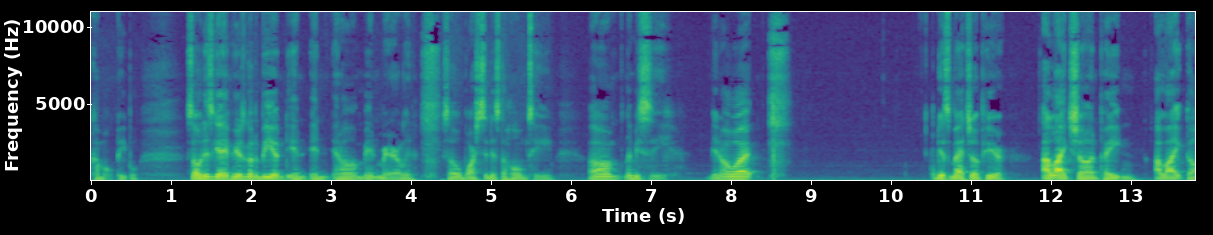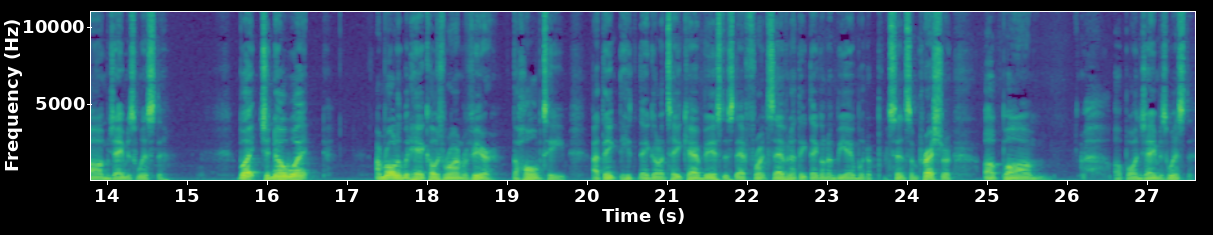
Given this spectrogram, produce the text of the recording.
Come on, people. So this game here is going to be in in in, um, in Maryland. So Washington is the home team. Um, let me see. You know what? This matchup here, I like Sean Payton. I like um Jameis Winston. But you know what? I'm rolling with head coach Ron Rivera, the home team. I think he, they're going to take care of business. That front seven, I think they're going to be able to send some pressure up um up on Jameis Winston.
